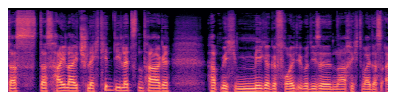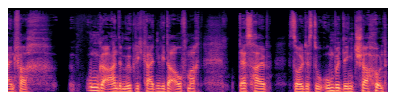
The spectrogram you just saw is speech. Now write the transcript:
das, das Highlight schlechthin die letzten Tage. Hab mich mega gefreut über diese Nachricht, weil das einfach ungeahnte Möglichkeiten wieder aufmacht. Deshalb solltest du unbedingt schauen,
